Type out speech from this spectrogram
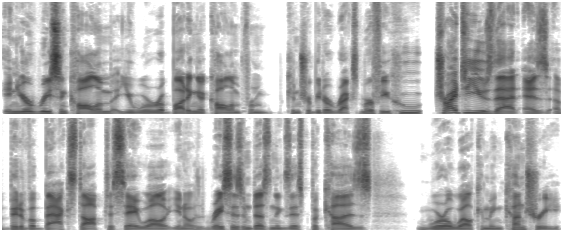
in your recent column, you were rebutting a column from contributor Rex Murphy, who tried to use that as a bit of a backstop to say, well, you know, racism doesn't exist because we're a welcoming country.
